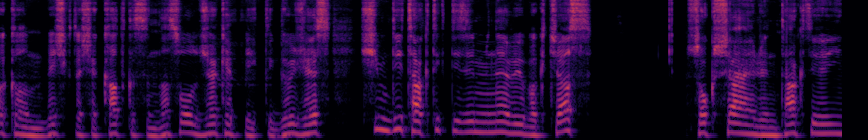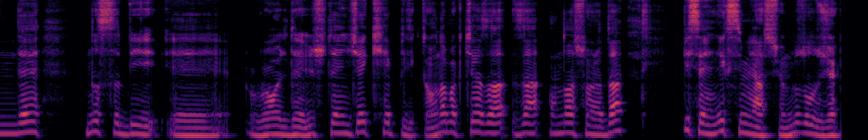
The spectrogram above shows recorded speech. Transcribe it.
Bakalım Beşiktaş'a katkısı nasıl olacak hep birlikte göreceğiz. Şimdi taktik dizimine bir bakacağız. Solskjaer'in taktiğinde nasıl bir e, rolde üstlenecek hep birlikte ona bakacağız. Ondan sonra da bir senelik simülasyonumuz olacak.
